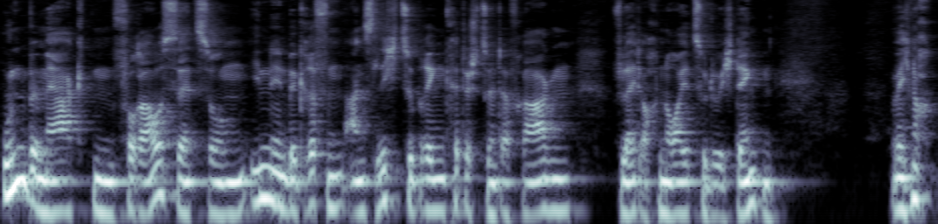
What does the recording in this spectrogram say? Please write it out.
unbemerkten Voraussetzungen in den Begriffen ans Licht zu bringen, kritisch zu hinterfragen, vielleicht auch neu zu durchdenken. Wenn ich noch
